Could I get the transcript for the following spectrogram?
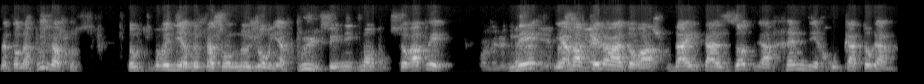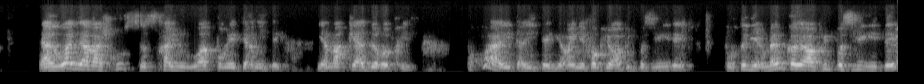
Maintenant, on n'a plus de vache Donc, tu pourrais dire, de toute façon, de nos jours, il n'y a plus, c'est uniquement pour se rappeler. mais, il y a marqué dans la Torah, La loi de la vache rousse, ce sera une loi pour l'éternité. Il y a marqué à deux reprises. Pourquoi l'éternité Il y aura une époque où il n'y aura plus de possibilité pour te dire, même quand il n'y aura plus de possibilité,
